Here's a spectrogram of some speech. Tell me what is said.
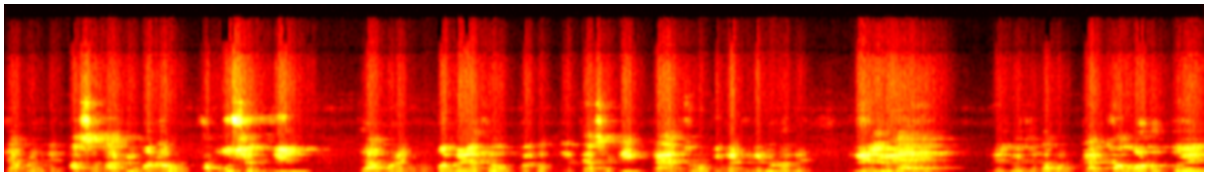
त्यामुळे ते पाच सात आठ विमानं थांबू शकतील. त्यामुळे कुंभमेळ्याचा उपयोग आपल्याला त्यासाठी कायमस्वरूपी त्या ठिकाणी होणार आहे. रेल्वे आहे. रेल्वेचा आपण प्लॅटफॉर्म वाढवतोय.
